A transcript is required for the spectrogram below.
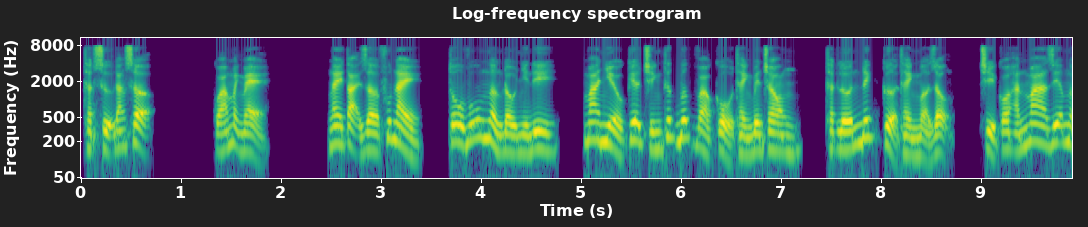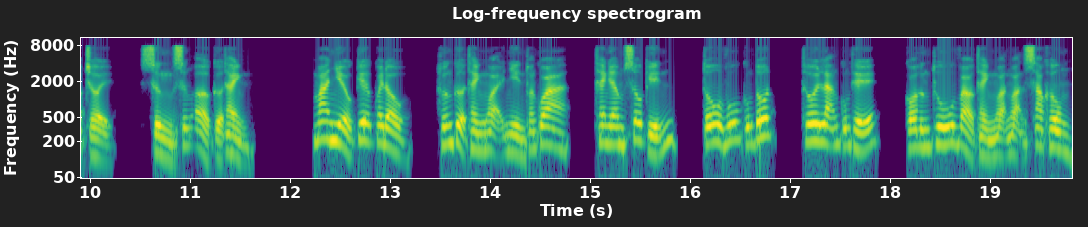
thật sự đáng sợ. Quá mạnh mẽ. Ngay tại giờ phút này, Tô Vũ ngẩng đầu nhìn đi, ma nhiều kia chính thức bước vào cổ thành bên trong, thật lớn đích cửa thành mở rộng, chỉ có hắn ma diễm ngập trời, sừng sững ở cửa thành. Ma nhiều kia quay đầu, hướng cửa thành ngoại nhìn thoáng qua, thanh âm sâu kín, Tô Vũ cũng tốt, thôi lãng cũng thế, có hứng thú vào thành ngoạn ngoạn sao không.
